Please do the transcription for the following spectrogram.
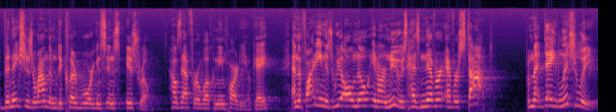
the nations around them declared war against Israel. How's that for a welcoming party, okay? And the fighting, as we all know in our news, has never ever stopped from that day, literally.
